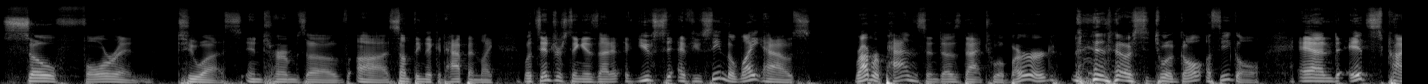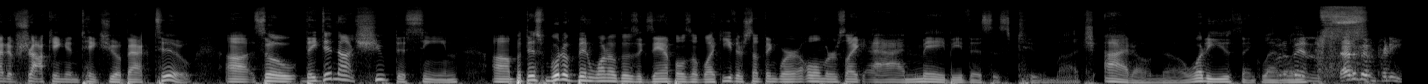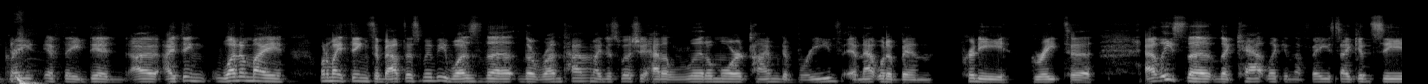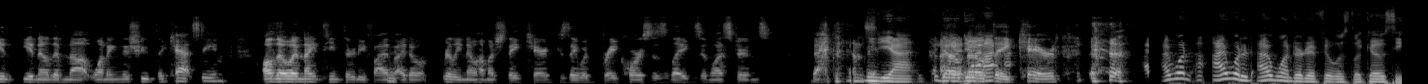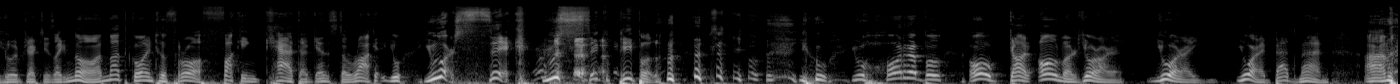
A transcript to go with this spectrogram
so foreign to us in terms of uh, something that could happen. Like what's interesting is that if you've se- if you've seen the lighthouse, Robert Pattinson does that to a bird, to a gull, a seagull, and it's kind of shocking and takes you aback too. Uh, so they did not shoot this scene. Uh, but this would have been one of those examples of like either something where Ulmer's like, ah, maybe this is too much. I don't know. What do you think, Laemmle? That'd have been pretty great if they did. I, I think one of my one of my things about this movie was the the runtime. I just wish it had a little more time to breathe, and that would have been pretty great to at least the the cat lick in the face. I could see you know them not wanting to shoot the cat scene. Although in 1935, I don't really know how much they cared because they would break horses' legs in westerns back then. Yeah, I don't know if they cared. I want. I would. I wondered if it was Lugosi who objected. He's like, "No, I'm not going to throw a fucking cat against a rock. You, you are sick. You sick people. you, you, you horrible. Oh God, Ulmer, you are a, you are a, you are a bad man. Um,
